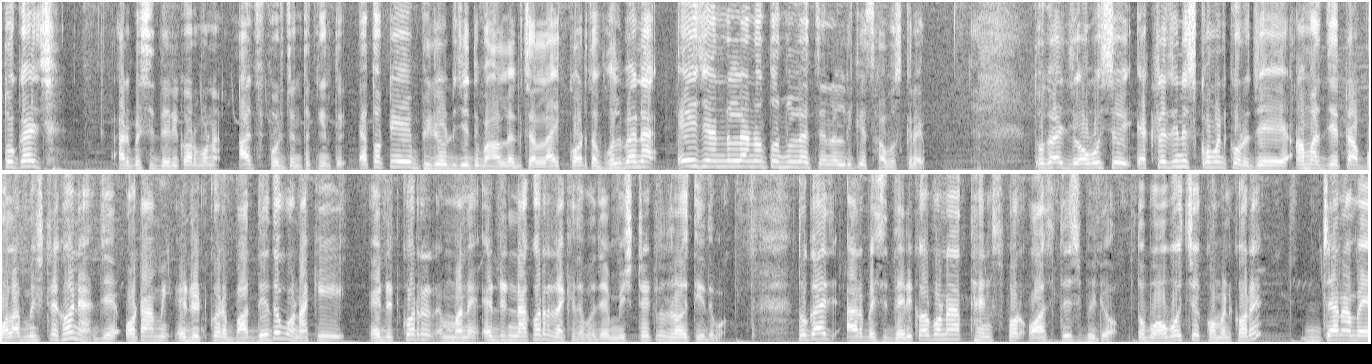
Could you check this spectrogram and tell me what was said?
তো গাইজ আর বেশি দেরি করব না। আজ পর্যন্ত কিন্তু এতটাই। ভিডিওটি যদি ভালো লাগছে লাইক করতে ভুলবে না। এই চ্যানেলে নতুন হলে চ্যানেলটিকে সাবস্ক্রাইব তো গাইজ অবশ্যই একটা জিনিস কমেন্ট করো, যে আমার যেটা বলা মিস্টেক হয় না, যে ওটা আমি এডিট করে বাদ দিয়ে দেবো, নাকি এডিট করে মানে এডিট না করে রেখে দেবো, যে মিস্টেকটা রইতে দেবো। তো গাইজ আর বেশি দেরি করব না। Thanks for watch this video তবু অবশ্যই কমেন্ট করে জানাবে,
